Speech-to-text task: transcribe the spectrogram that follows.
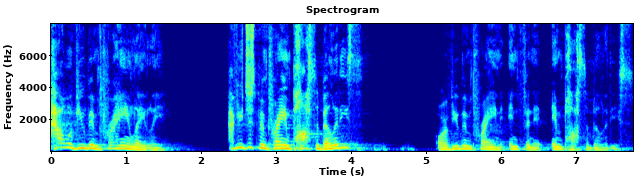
How have you been praying lately? Have you just been praying possibilities? Or have you been praying infinite impossibilities?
